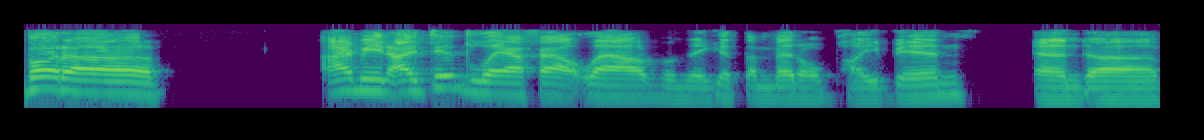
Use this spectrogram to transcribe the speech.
but uh, I mean, I did laugh out loud when they get the metal pipe in, and uh,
